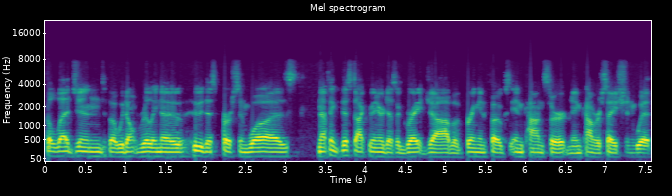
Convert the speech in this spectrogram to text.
the legend, but we don't really know who this person was. And I think this documentary does a great job of bringing folks in concert and in conversation with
